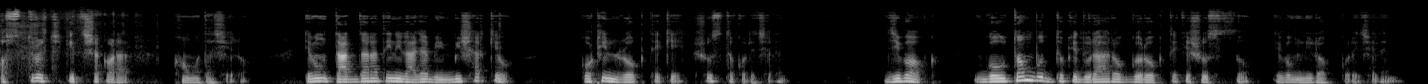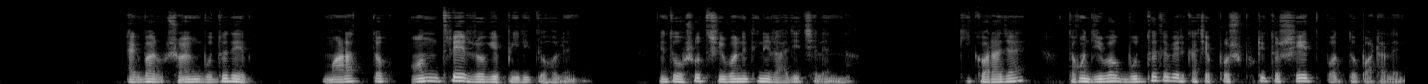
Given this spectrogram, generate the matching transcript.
অস্ত্র চিকিৎসা করার ক্ষমতা ছিল। এবং তার দ্বারা তিনি রাজা বিম্বিসারকেও কঠিন রোগ থেকে সুস্থ করেছিলেন। জীবক গৌতম বুদ্ধকে দুরারোগ্য রোগ থেকে সুস্থ এবং নীরব করেছিলেন। একবার স্বয়ং বুদ্ধদেব মারাত্মক অন্ত্রের রোগে পীড়িত হলেন, কিন্তু ওষুধ সেবনে তিনি রাজি ছিলেন না। কি করা যায়? তখন জীবক বুদ্ধদেবের কাছে প্রস্ফুটিত শ্বেত পদ্ম পাঠালেন।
